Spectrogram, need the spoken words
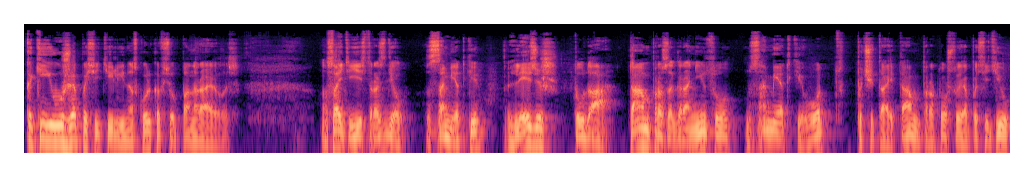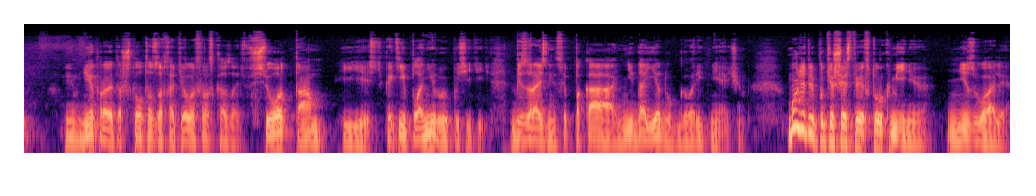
Какие уже посетили и насколько все понравилось? На сайте есть раздел «Заметки». Лезешь туда, там про заграницу заметки. Вот почитай, там про то, что я посетил, и мне про это что-то захотелось рассказать. Все там есть. Какие планирую посетить, без разницы, пока не доеду, говорить не о чем. Будет ли путешествие в Туркмению? Не звали.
